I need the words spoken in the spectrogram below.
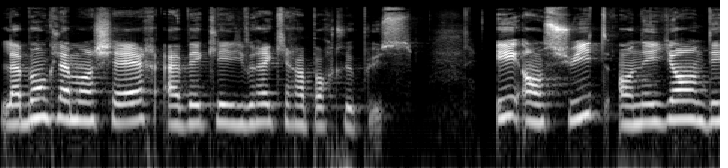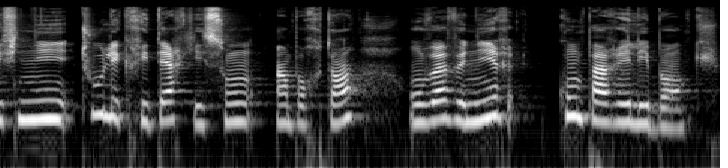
la banque la moins chère avec les livrets qui rapportent le plus. Et ensuite, en ayant défini tous les critères qui sont importants, on va venir comparer les banques.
